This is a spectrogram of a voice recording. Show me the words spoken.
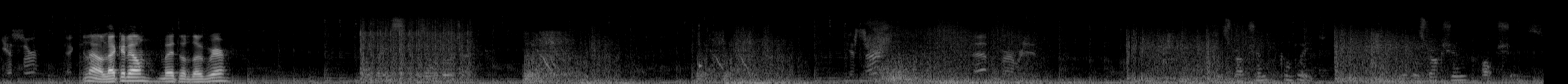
Yes. Nou, lekker dan. Weten we dat ook weer. Options.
